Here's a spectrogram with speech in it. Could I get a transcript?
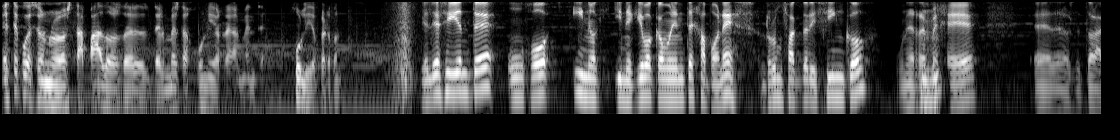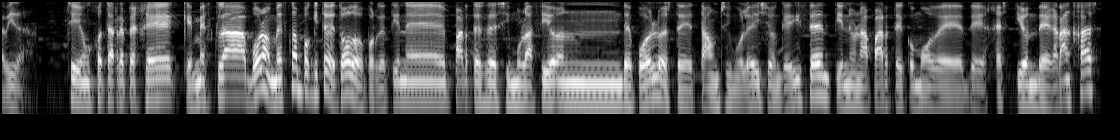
este puede ser uno de los tapados del, mes de junio realmente. Julio, perdón. Y el día siguiente, un juego inequívocamente japonés, Room Factory 5, un RPG eh, de los de toda la vida. Sí, un JRPG que mezcla, bueno, mezcla un poquito de todo, porque tiene partes de simulación de pueblo, este Town Simulation que dicen, tiene una parte como de, gestión de granjas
